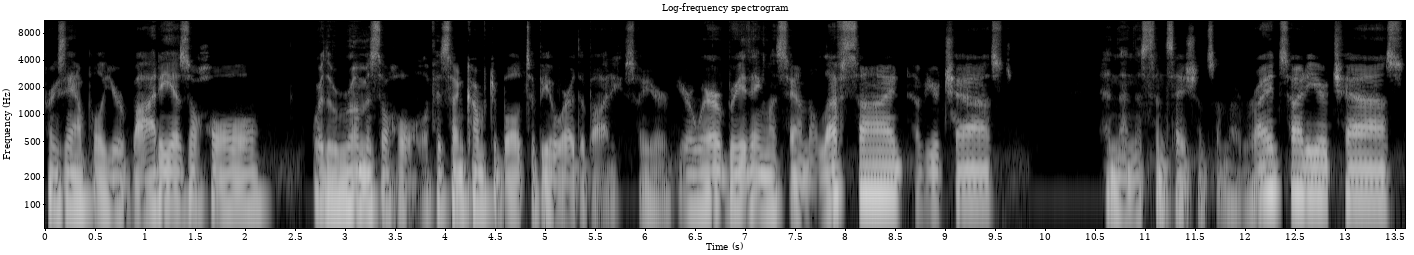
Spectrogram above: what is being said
for example, your body as a whole or the room as a whole, if it's uncomfortable to be aware of the body. So you're you're aware of breathing, let's say on the left side of your chest, and then the sensations on the right side of your chest,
